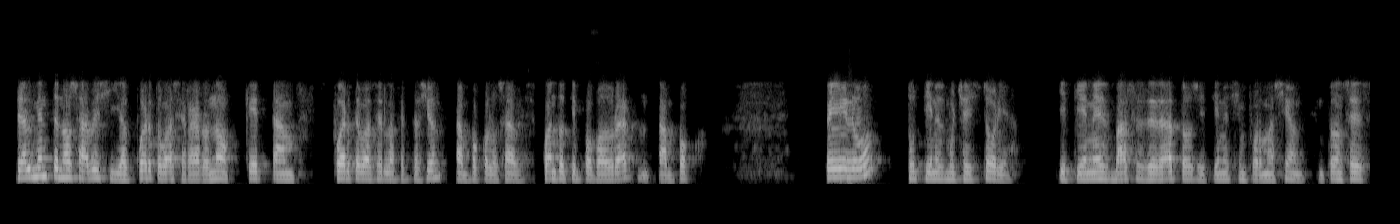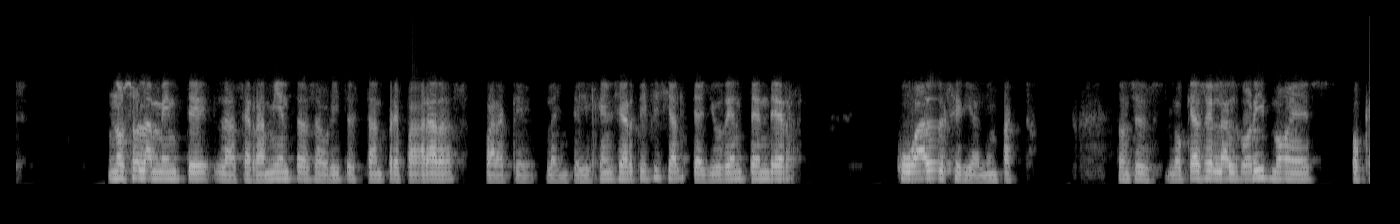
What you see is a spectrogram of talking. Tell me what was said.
realmente no sabes si el puerto va a cerrar o no. ¿Qué tan fuerte va a ser la afectación? Tampoco lo sabes. ¿Cuánto tiempo va a durar? Tampoco. Pero tú tienes mucha historia y tienes bases de datos y tienes información. Entonces, no solamente las herramientas ahorita están preparadas para que la inteligencia artificial te ayude a entender cuál sería el impacto. Entonces, lo que hace el algoritmo es, ok,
